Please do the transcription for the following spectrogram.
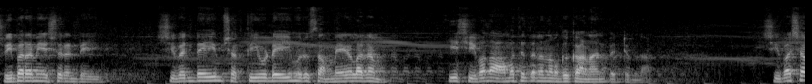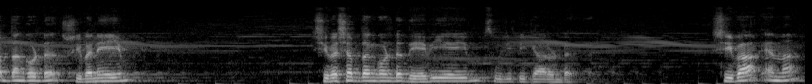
ശ്രീപരമേശ്വരന്റെയും ശിവന്റെയും ശക്തിയുടെയും ഒരു സമ്മേളനം ഈ ശിവനാമത്തിൽ തന്നെ നമുക്ക് കാണാൻ പറ്റുന്ന. ശിവശബ്ദം കൊണ്ട് ശിവനെയും ശിവശബ്ദം കൊണ്ട് ദേവിയെയും സൂചിപ്പിക്കാറുണ്ട്. ശിവ എന്ന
